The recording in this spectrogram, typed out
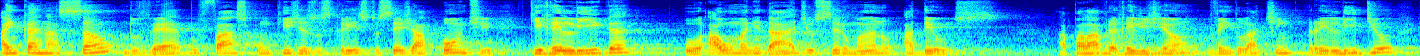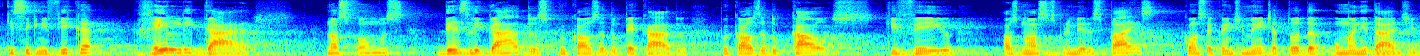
a encarnação do Verbo faz com que Jesus Cristo seja a ponte que religa a humanidade, o ser humano, a Deus. A palavra religião vem do latim religio, que significa religar. Nós fomos desligados por causa do pecado, por causa do caos que veio aos nossos primeiros pais, consequentemente a toda a humanidade.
